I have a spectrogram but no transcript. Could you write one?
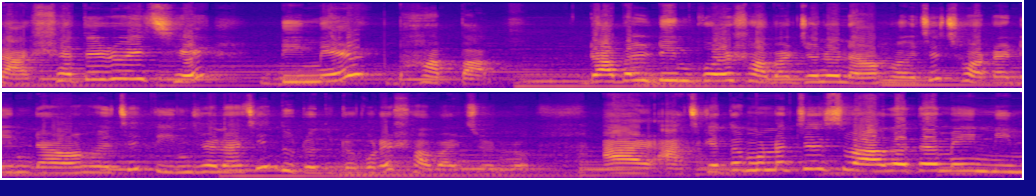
তার সাথে রয়েছে ডিমের ভাপা। ডাবল ডিম করে সবার জন্য নেওয়া হয়েছে, ছটা ডিম নেওয়া হয়েছে, তিনজন আছি, দুটো দুটো করে সবার জন্য। আর আজকে তো মনে হচ্ছে স্বাগতম, এই নিম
